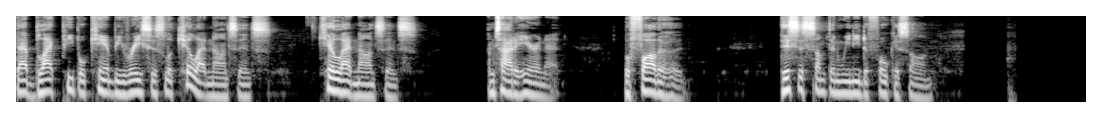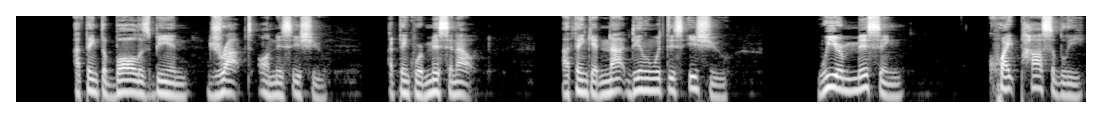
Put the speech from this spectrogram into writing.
that black people can't be racist. Look, kill that nonsense. Kill that nonsense. I'm tired of hearing that. But fatherhood, this is something we need to focus on. I think the ball is being dropped on this issue. I think we're missing out. I think in not dealing with this issue, we are missing quite possibly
